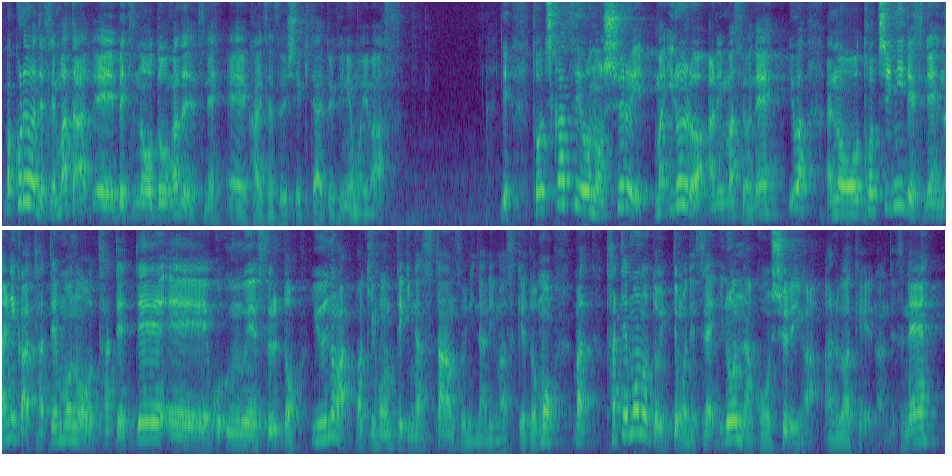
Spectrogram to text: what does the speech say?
まあ、これはですね、また、えー、別の動画でですね、えー、解説していきたいというふうに思います。で、土地活用の種類、まあ、いろいろありますよね。要は、あの、土地にですね、何か建物を建てて、えー、こう運営するというのが、ま、基本的なスタンスになりますけども、ま、建物といってもですね、いろんなこう種類があるわけなんですね。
